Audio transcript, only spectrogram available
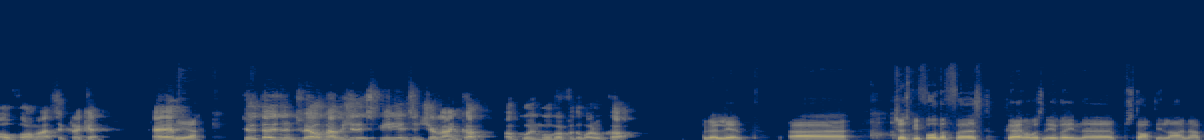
all formats of cricket. Um, Yeah, 2012, how was your experience in Sri Lanka of going over for the World Cup? brilliant. Uh, just before the first game, I was never in the starting lineup.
